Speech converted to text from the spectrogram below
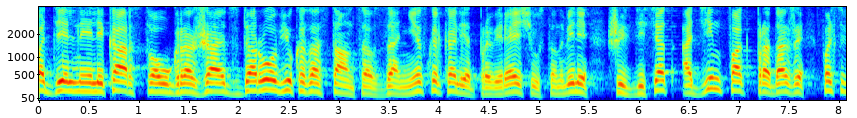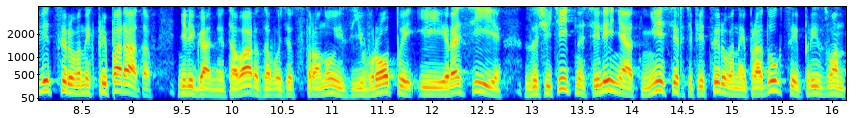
Поддельные лекарства угрожают здоровью казахстанцев. За несколько лет проверяющие установили 61 факт продажи фальсифицированных препаратов. Нелегальный товар завозят в страну из Европы и России. Защитить население от несертифицированной продукции призван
